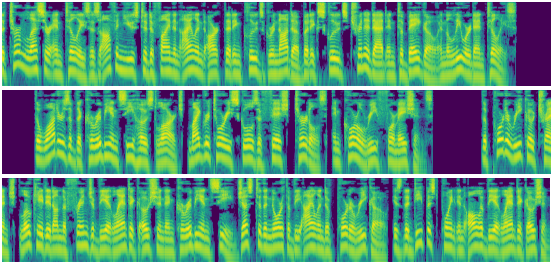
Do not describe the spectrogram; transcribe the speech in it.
The term Lesser Antilles is often used to define an island arc that includes Grenada but excludes Trinidad and Tobago and the Leeward Antilles. The waters of the Caribbean Sea host large, migratory schools of fish, turtles, and coral reef formations. The Puerto Rico Trench, located on the fringe of the Atlantic Ocean and Caribbean Sea just to the north of the island of Puerto Rico, is the deepest point in all of the Atlantic Ocean.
